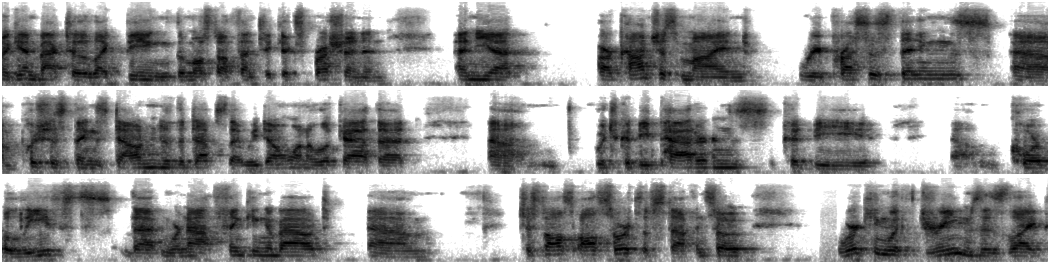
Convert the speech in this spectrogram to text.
again, back to like being the most authentic expression. And, and yet our conscious mind represses things, um, pushes things down into the depths that we don't want to look at. That um, which could be patterns, could be um, core beliefs that we're not thinking about, um, just all all sorts of stuff. And so, working with dreams is like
